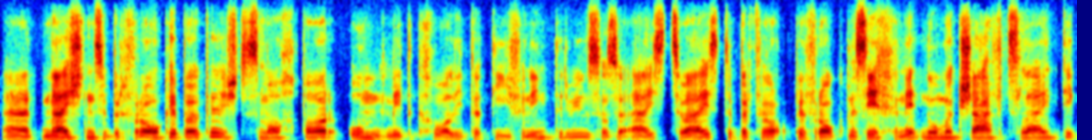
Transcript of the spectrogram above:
Äh, meistens über Fragebögen ist das machbar und mit qualitativen Interviews, also eins zu eins. Da befragt man sicher nicht nur Geschäftsleitung,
